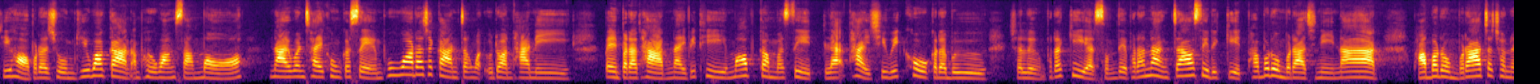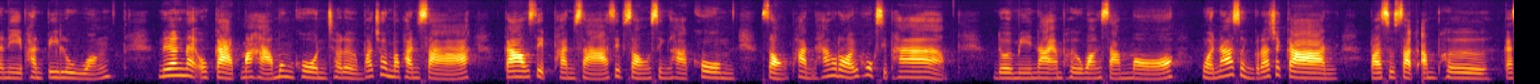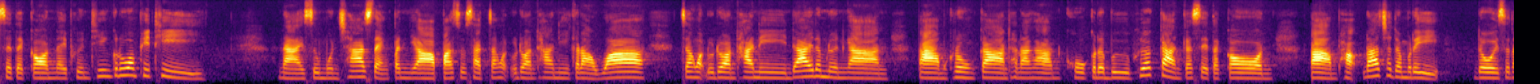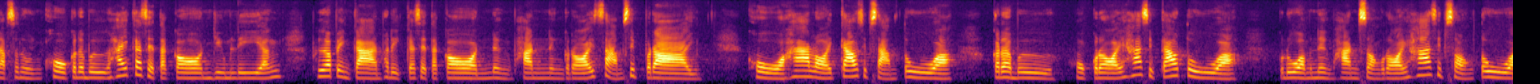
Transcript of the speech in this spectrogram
ที่หอประชุมที่ว่าการอำเภอวังสามหมอ นายวันชัยคงเกษมผู้ว่าราชการจังหวัดอุดรธานี เป็นประธานในพิธีมอบกรรมสิทธิ์และถ่ายชีวิตโคกระบือ เฉลิมพระเกียรติสมเด็จพระนางเจ้าสิริกิติ์พระบรมราชินีนาถพระบรมราชชนนีพันปีหลวง เนื่องในโอกาสมหามงคล เฉลิมพระชนมพรรษา 90พรรษา 12 สิงหาคม 2565โดยมีนายอำเภอวังสามหมอ หัวหน้าส่วนราชการปศุสัตว์อำเภอ เกษตรกรในพื้นที่ร่วมพิธี นายสุมุนชาติแสงปัญญาปศุสัตว์จังหวัดอุดรธานีกล่าวว่า จังหวัดอุดรธานีได้ดำเนินงาน ตามโครงการธนาคารโคกระบือเพื่อการเกษตรกร ตามพระราชดำริโดยสนับสนุนโคกระบือให้เกษตรกรยืมเลี้ยง เพื่อเป็นการผลิตเกษตรกร 1,130 ราย โค 593 ตัว กระบือ 659 ตัว รวม 1,252 ตัว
